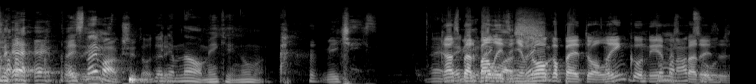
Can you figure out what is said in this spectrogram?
es nemāku šo darīt. Viņam nav Mikija numura. Mikls. Kas par palīdz viņam nokopēt to linku un iemest pareizi?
